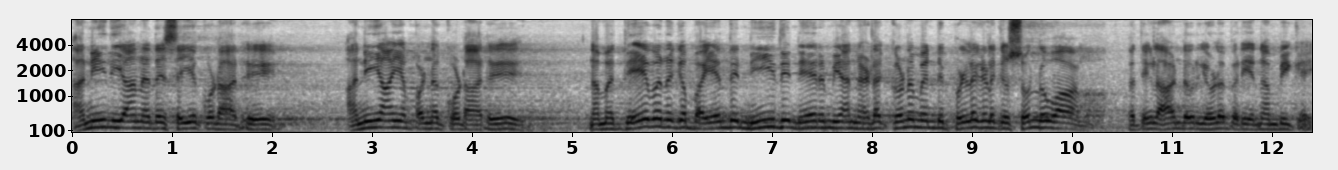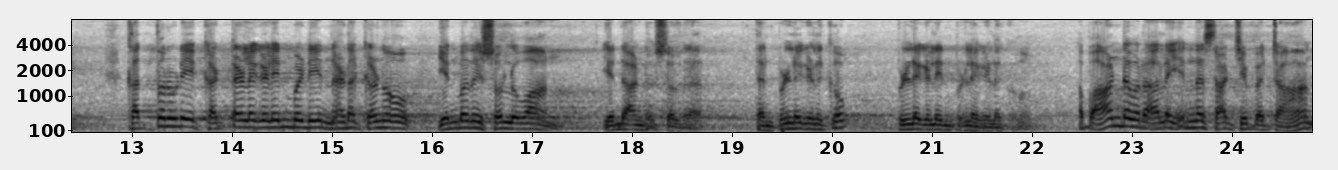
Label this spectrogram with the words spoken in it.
அநீதியானதை செய்யக்கூடாது. அநியாயம் பண்ணக்கூடாது. நம்ம தேவனுக்கு பயந்து நீதி நேர்மையாக நடக்கணும் என்று பிள்ளைகளுக்கு சொல்லுவான். பார்த்தீங்களா ஆண்டவருக்கு எவ்வளோ பெரிய நம்பிக்கை. கத்தருடைய கட்டளைகளின்படி நடக்கணும் என்பதை சொல்லுவான் என்று ஆண்டவர் சொல்கிறார் தன் பிள்ளைகளுக்கும் பிள்ளைகளின் பிள்ளைகளுக்கும். அப்போ ஆண்டவரால் என்ன சாட்சி பெற்றான்?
